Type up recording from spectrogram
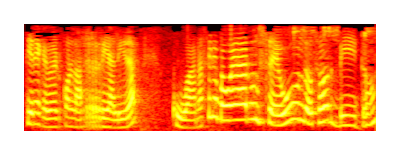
tiene que ver con la realidad cubana. Así que me voy a dar un segundo sorbito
